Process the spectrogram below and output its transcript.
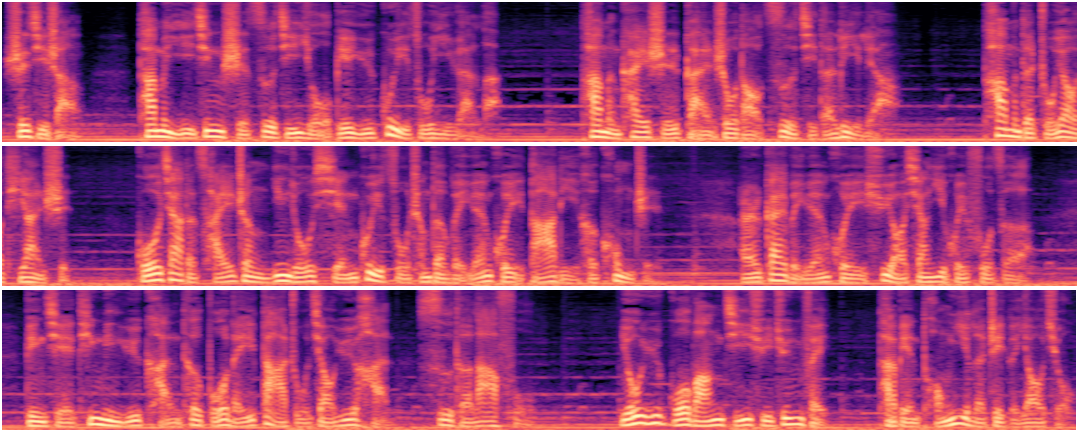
实际上，他们已经使自己有别于贵族议员了。他们开始感受到自己的力量。他们的主要提案是：国家的财政应由显贵组成的委员会打理和控制。而该委员会需要向议会负责，并且听命于坎特伯雷大主教约翰·斯特拉福。由于国王急需军费，他便同意了这个要求。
